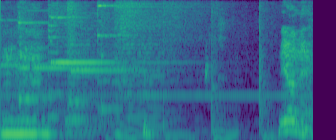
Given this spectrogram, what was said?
음. 미안해.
